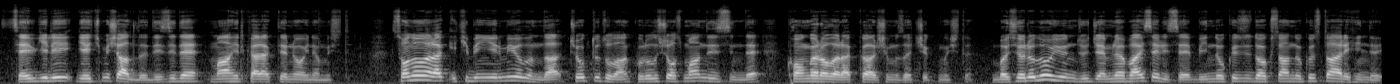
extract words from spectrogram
Sevgili Geçmiş adlı dizide Mahir karakterini oynamıştı. Son olarak 2020 yılında çok tutulan Kuruluş Osman dizisinde Kongar olarak karşımıza çıkmıştı. Başarılı oyuncu Cemre Baysel ise 1999 tarihinde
